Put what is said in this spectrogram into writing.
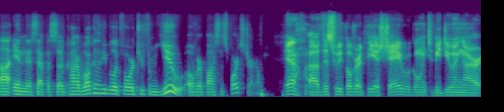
uh, in this episode. Connor, what can people look forward to from you over at Boston Sports Journal? Yeah, uh, this week over at BSJ, we're going to be doing our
